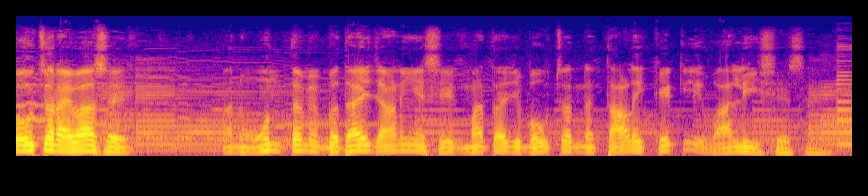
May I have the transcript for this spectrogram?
બહુચર આવ્યા છે અને હું તમે બધાય જાણીએ છીએ માતાજી બહુચર ને તાળી કેટલી વાલી છે સાહેબ.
